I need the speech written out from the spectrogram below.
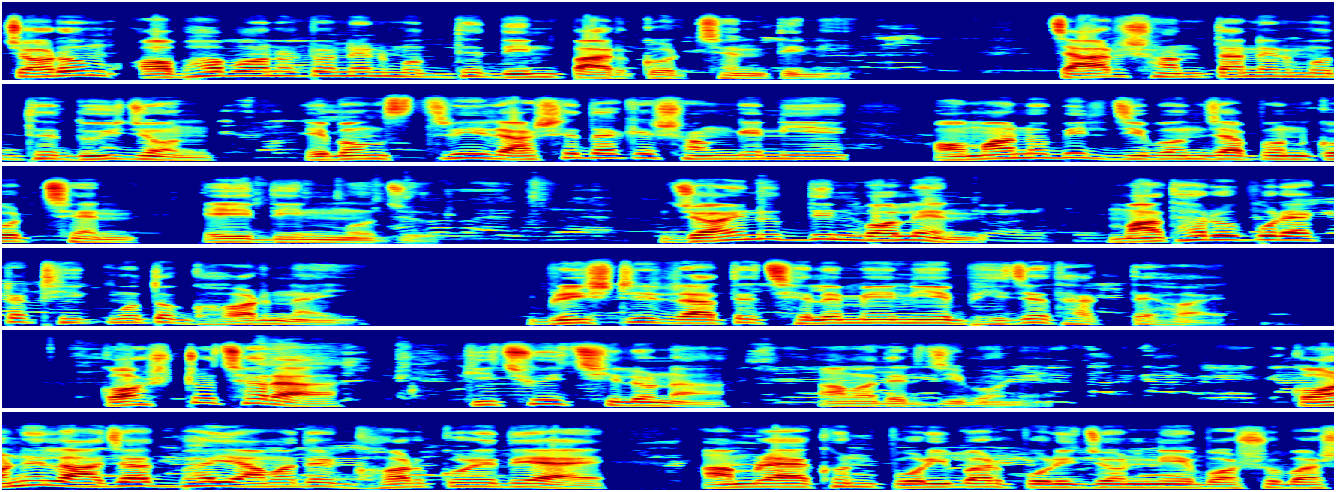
চরম অভাব অনটনের মধ্যে দিন পার করছেন তিনি। চার সন্তানের মধ্যে দুইজন এবং স্ত্রী রাশেদাকে সঙ্গে নিয়ে অমানবিক জীবনযাপন করছেন এই দিনমজুর। জয়নুদ্দিন বলেন, মাথার উপর একটা ঠিকমতো ঘর নাই। বৃষ্টির রাতে ছেলে মেয়ে নিয়ে ভিজে থাকতে হয়। কষ্ট ছাড়া কিছুই ছিল না আমাদের জীবনে। কর্নেল আজাদ ভাই আমাদের ঘর করে দেয়ায় আমরা এখন পরিবার পরিজন নিয়ে বসবাস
